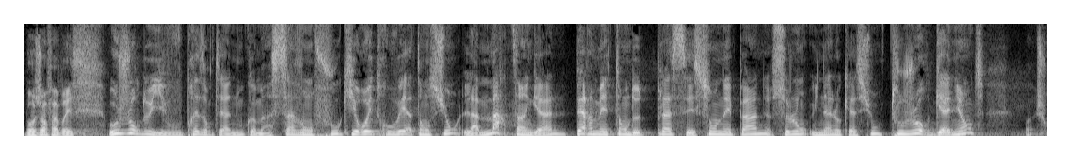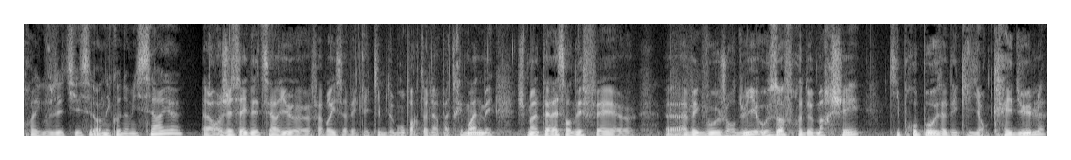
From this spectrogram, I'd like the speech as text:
Bonjour Fabrice. Aujourd'hui, vous vous présentez à nous comme un savant fou qui aurait trouvé, attention, la martingale permettant de placer son épargne selon une allocation toujours gagnante. Je croyais que vous étiez en économie sérieux. Alors j'essaye d'être sérieux, euh, Fabrice, avec l'équipe de mon partenaire patrimoine, mais je m'intéresse en effet euh, euh, avec vous aujourd'hui aux offres de marché qui proposent à des clients crédules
